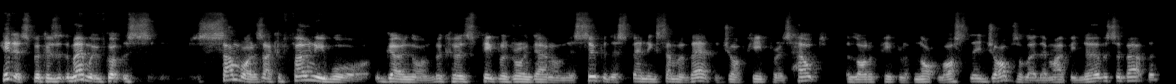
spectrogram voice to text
hit us? Because at the moment we've got this somewhat it's like a phony war going on because people are drawing down on their super. They're spending some of that. The job keeper has helped. A lot of people have not lost their jobs although they might be nervous about them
